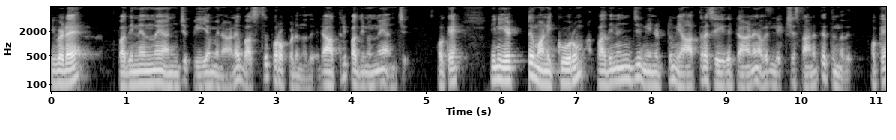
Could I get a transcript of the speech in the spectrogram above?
ഇവിടെ പതിനൊന്ന് അഞ്ച് പി എമ്മിനാണ് ബസ് പുറപ്പെടുന്നത്. രാത്രി പതിനൊന്ന് അഞ്ച്. ഓക്കെ ഇനി എട്ട് മണിക്കൂറും പതിനഞ്ച് മിനിറ്റും യാത്ര ചെയ്തിട്ടാണ് അവർ ലക്ഷ്യസ്ഥാനത്ത് എത്തുന്നത് ഓക്കെ?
